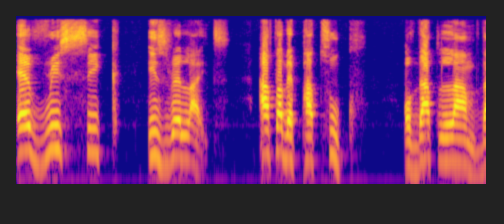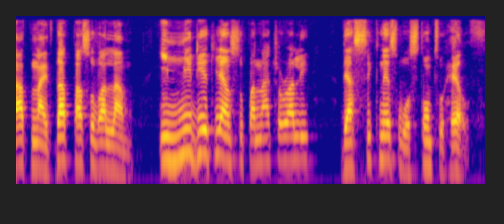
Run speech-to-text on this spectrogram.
every sick Israelite, after they partook of that lamb that night, that Passover lamb, immediately and supernaturally, their sickness was turned to health.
